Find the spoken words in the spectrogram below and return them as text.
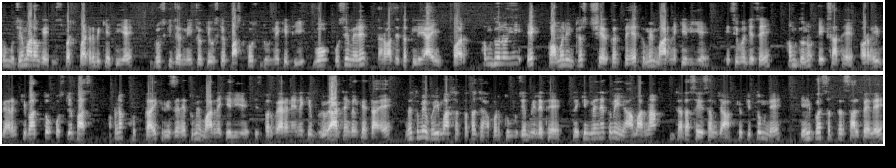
तुम मुझे मारोगे? जिस पर स्पाइडर भी कहती है, ब्रूस की जर्नी जो कि उसके पास्ट को ढूँढने की थी, वो उसे मेरे दरवाजे तक ले आई, और हम दोनों ही एक कॉमन इंटरेस्ट शेयर करते हैं तुम्हें मारने के लिए। इसी वजह से हम दोनों एक साथ है, और रही वैरन की बात तो उसके पास अपना खुद का एक रीजन है तुम्हें मारने के लिए। जिस पर वैरन एने के ब्लू आर्ट एंगल कहता है, मैं तुम्हें वही मार सकता था जहाँ पर तुम मुझे मिले थे, लेकिन मैंने तुम्हें यहाँ मारना ज़्यादा सही समझा, क्योंकि तुमने यही बस सत्तर साल पहले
